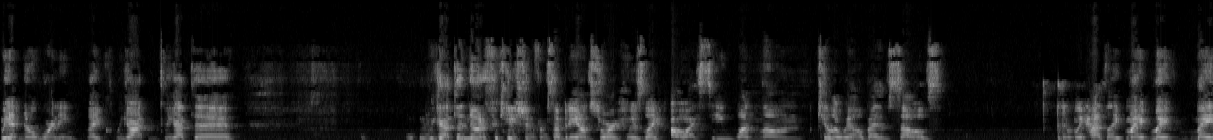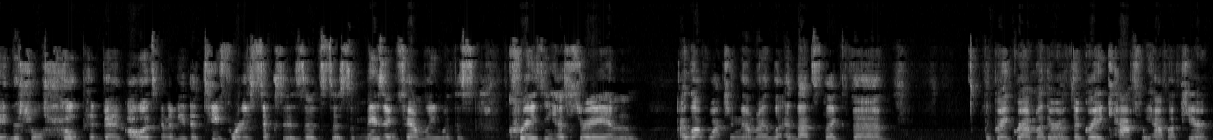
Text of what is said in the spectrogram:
We had no warning. Like we got we got the we got the notification from somebody on shore who's like, "Oh, I see one lone killer whale by themselves." And we had like my my my initial hope had been, "Oh, it's going to be the T46s. It's this amazing family with this crazy history and I love watching them and I lo- and that's like the the great grandmother of the gray calf we have up here."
